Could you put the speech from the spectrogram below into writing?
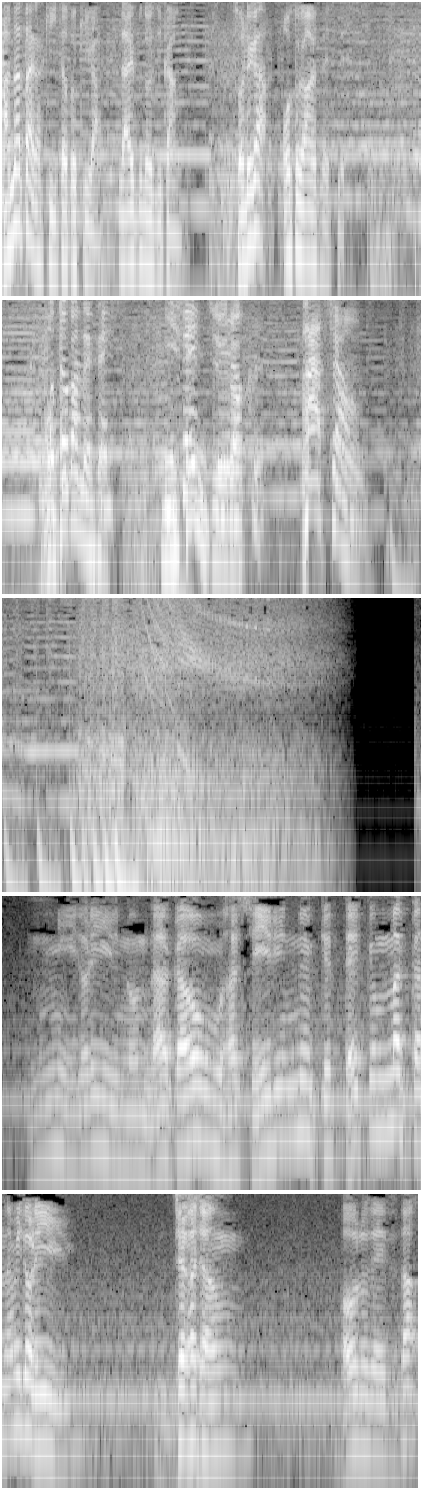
あなたが聞いた時がライブの時間。それが音ガメフェスです。音亀フェス2016パッション緑の中を走り抜けてく真っ赤な緑じゃがじゃんオールデイズだ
